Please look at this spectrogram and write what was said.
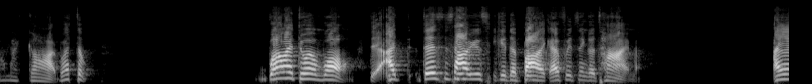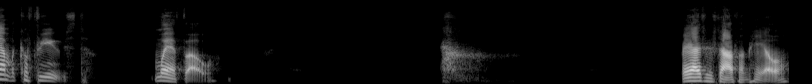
Oh my god, what the? What am I doing wrong? I, this is how you get the ball like every single time. I am confused. Winfo. Maybe I should start from here.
